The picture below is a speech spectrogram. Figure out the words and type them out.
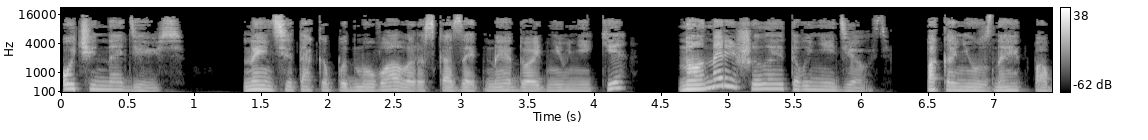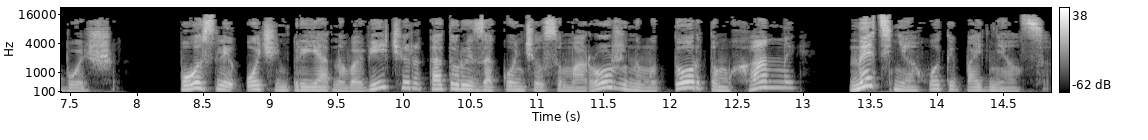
Очень надеюсь. Нэнси так и подмывала рассказать Неду о дневнике, но она решила этого не делать, пока не узнает побольше. После очень приятного вечера, который закончился мороженым и тортом Ханны, Нед с неохотой поднялся.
